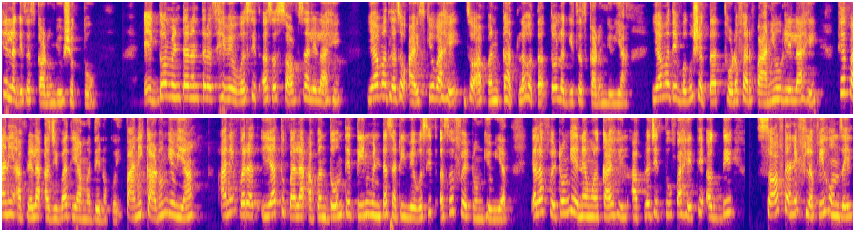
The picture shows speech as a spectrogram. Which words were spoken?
हे लगेचच काढून घेऊ शकतो. एक दोन मिनिटानंतरच हे व्यवस्थित असं सॉफ्ट झालेलं आहे. यामधला जो आईस क्यूब आहे जो आपण घातला होता तो लगेचच काढून घेऊया. यामध्ये बघू शकतात थोडंफार पाणी उरलेलं आहे. हे पाणी आपल्याला अजिबात यामध्ये नकोय. पाणी काढून घेऊया. आणि परत या तुपाला आपण दोन ते तीन मिनिटासाठी व्यवस्थित असं फेटून घेऊयात. याला फेटून घेण्यामुळे काय होईल? आपलं जे तूप आहे ते अगदी सॉफ्ट आणि फ्लफी होऊन जाईल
